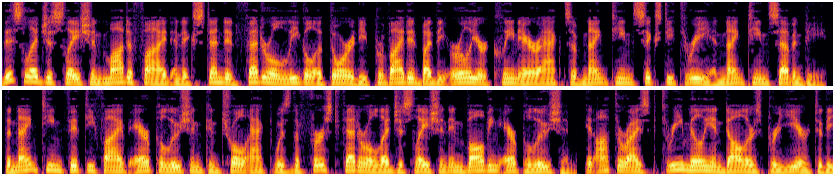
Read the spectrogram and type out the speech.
This legislation modified and extended federal legal authority provided by the earlier Clean Air Acts of 1963 and 1970. The 1955 Air Pollution Control Act was the first federal legislation involving air pollution. It authorized $3 million per year to the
